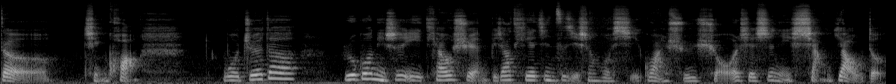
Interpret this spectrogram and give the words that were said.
的情况，我觉得如果你是以挑选比较贴近自己生活习惯需求，而且是你想要的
